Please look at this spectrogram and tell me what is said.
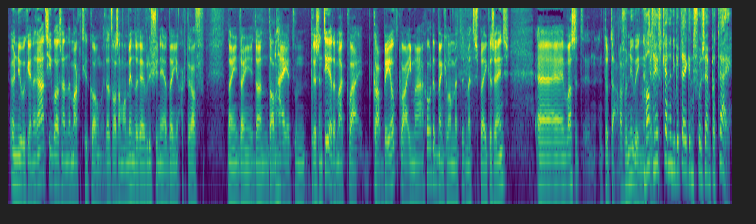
Een nieuwe generatie was aan de macht gekomen. Dat was allemaal minder revolutionair dan je achteraf dan, je, dan, je, dan, dan hij het toen presenteerde. Maar qua, qua beeld, qua imago, dat ben ik wel met, met de sprekers eens. Uh, was het een, een totale vernieuwing. Wat heeft Kennedy betekend voor zijn partij?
